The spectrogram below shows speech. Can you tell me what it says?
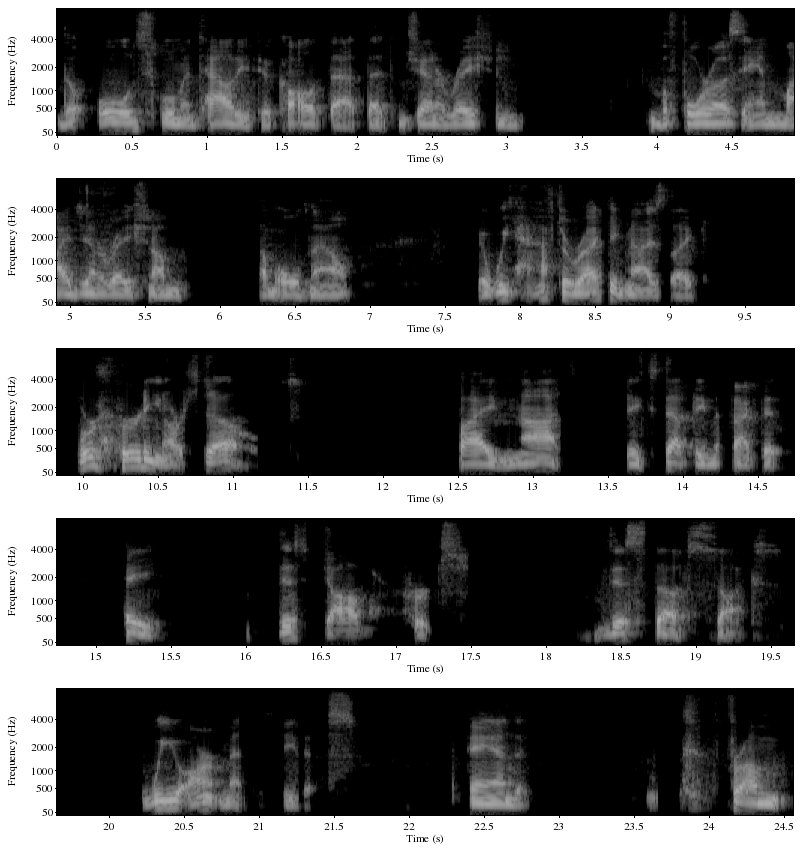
the old school mentality, if you call it that, that generation before us and my generation. I'm I'm old now. We have to recognize like we're hurting ourselves by not accepting the fact that hey, this job hurts. This stuff sucks. We aren't meant to see this. And from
